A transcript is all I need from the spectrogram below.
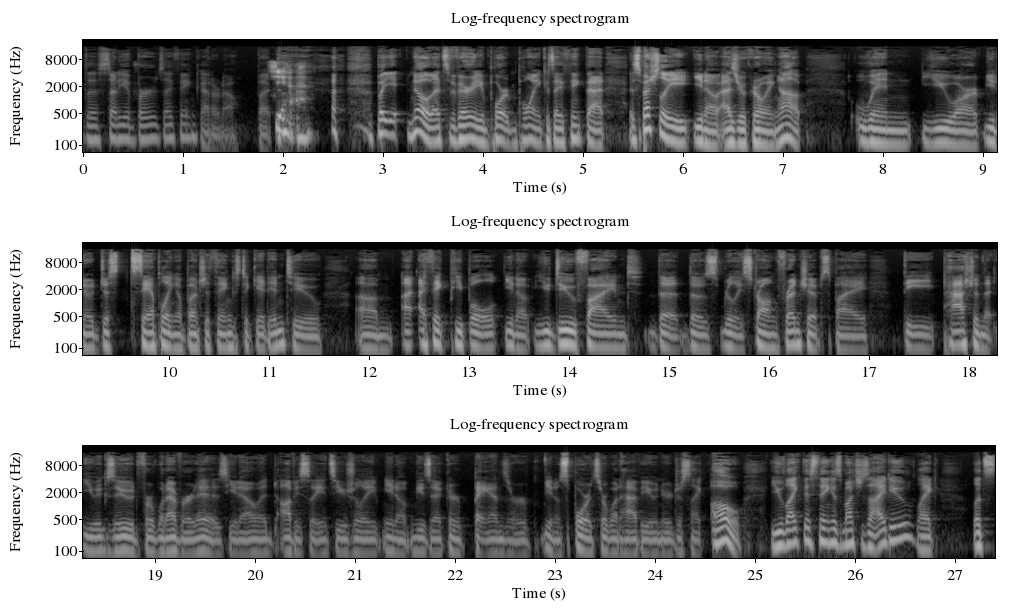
the study of birds? I think I don't know, but yeah. but yeah, no, that's a very important point because I think that especially you know as you're growing up, when you are you know just sampling a bunch of things to get into. Um, I, I think people, you know, you do find the those really strong friendships by the passion that you exude for whatever it is, you know, and obviously it's usually, you know, music or bands or, you know, sports or what have you. And you're just like, oh, you like this thing as much as I do? Like, let's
